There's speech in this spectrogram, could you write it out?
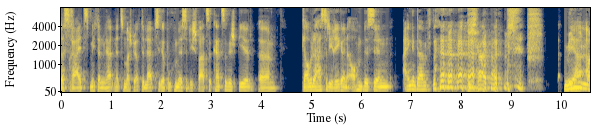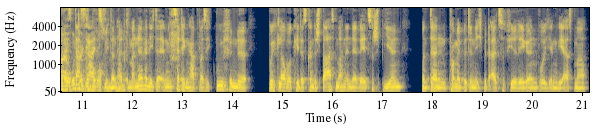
das reizt mich dann. Wir hatten ja zum Beispiel auf der Leipziger Buchmesse die Schwarze Katze gespielt. Ähm, ich glaube, da hast du die Regeln auch ein bisschen eingedampft. ja. Minimal ja, aber das, das reizt mich dann halt immer, ne? wenn ich da irgendwie ein Setting habe, was ich cool finde, wo ich glaube, okay, das könnte Spaß machen, in der Welt zu spielen. Und dann komme bitte nicht mit allzu viel Regeln, wo ich irgendwie erstmal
